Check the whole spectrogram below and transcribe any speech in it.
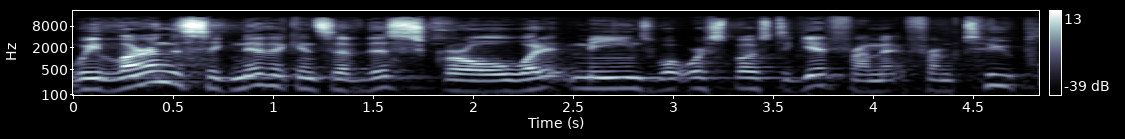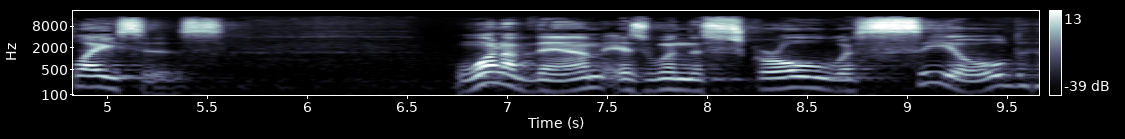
we learn the significance of this scroll, what it means, what we're supposed to get from it, from two places. One of them is when the scroll was sealed,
